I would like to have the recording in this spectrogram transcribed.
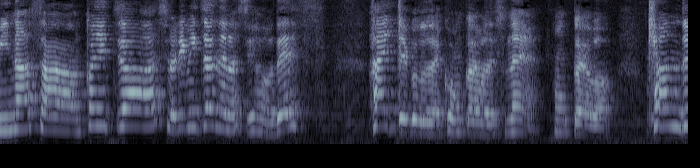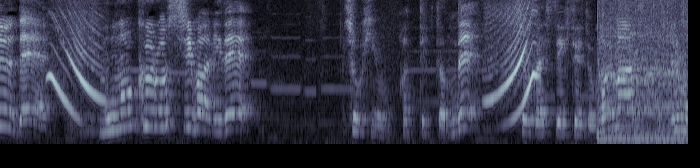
皆さんこんにちは。しょりみチャンネルのしほです。はいということで今回はですね今回はキャンドゥでモノクロ縛りで商品を買ってきたので紹介していきたいと思います。でも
